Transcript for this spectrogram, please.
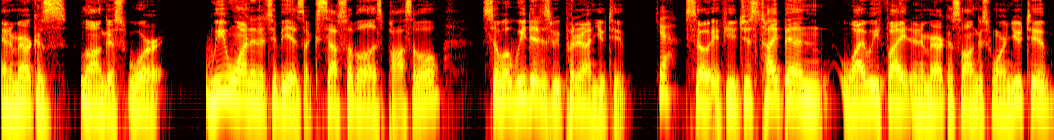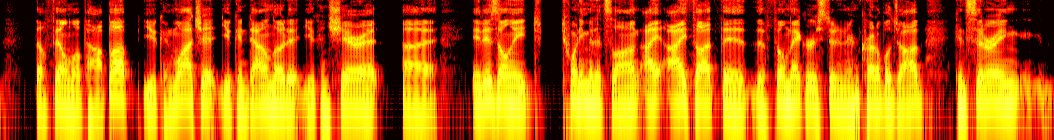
and America's Longest War. We wanted it to be as accessible as possible. So what we did is we put it on YouTube. Yeah. So if you just type in "Why We Fight" and America's Longest War on YouTube, the film will pop up. You can watch it. You can download it. You can share it. Uh, it is only 20 minutes long. I, I thought the the filmmakers did an incredible job considering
